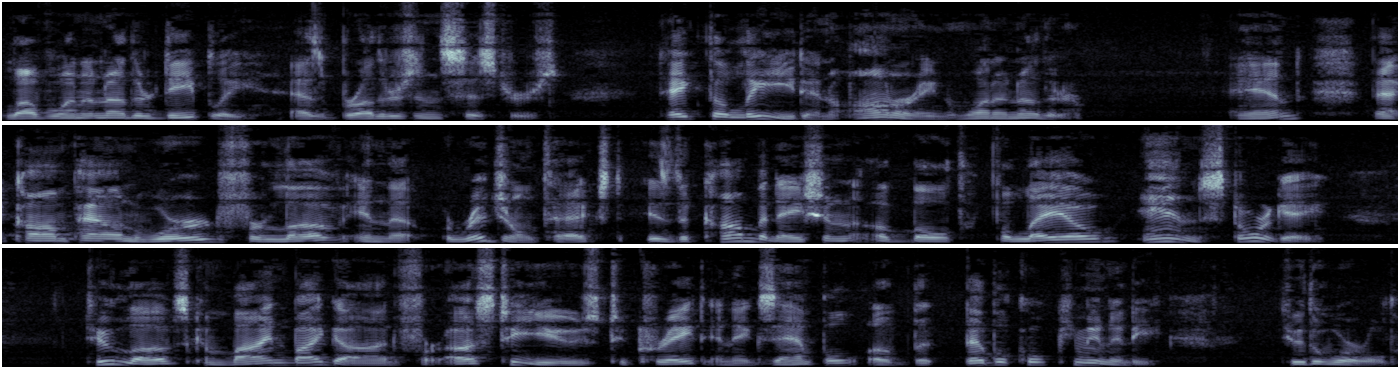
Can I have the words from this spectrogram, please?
Love one another deeply as brothers and sisters. Take the lead in honoring one another. And that compound word for love in the original text is the combination of both phileo and storge. Two loves combined by God for us to use to create an example of the biblical community to the world.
